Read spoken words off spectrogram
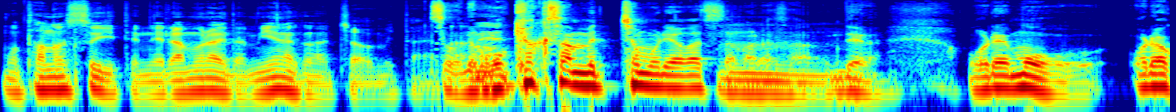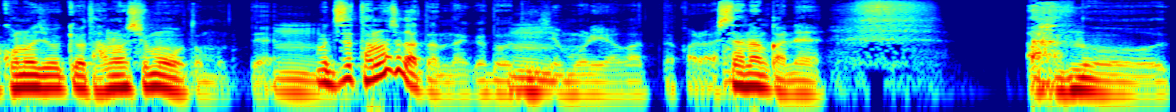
もう楽しすぎてね、ラムライダー見えなくなっちゃうみたいな、ね、そう、でもお客さんめっちゃ盛り上がってたからさ。うん、で、俺もう、俺はこの状況楽しもうと思って。うん、実は楽しかったんだけど、DJ 盛り上がったから。したらなんかね、あの、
